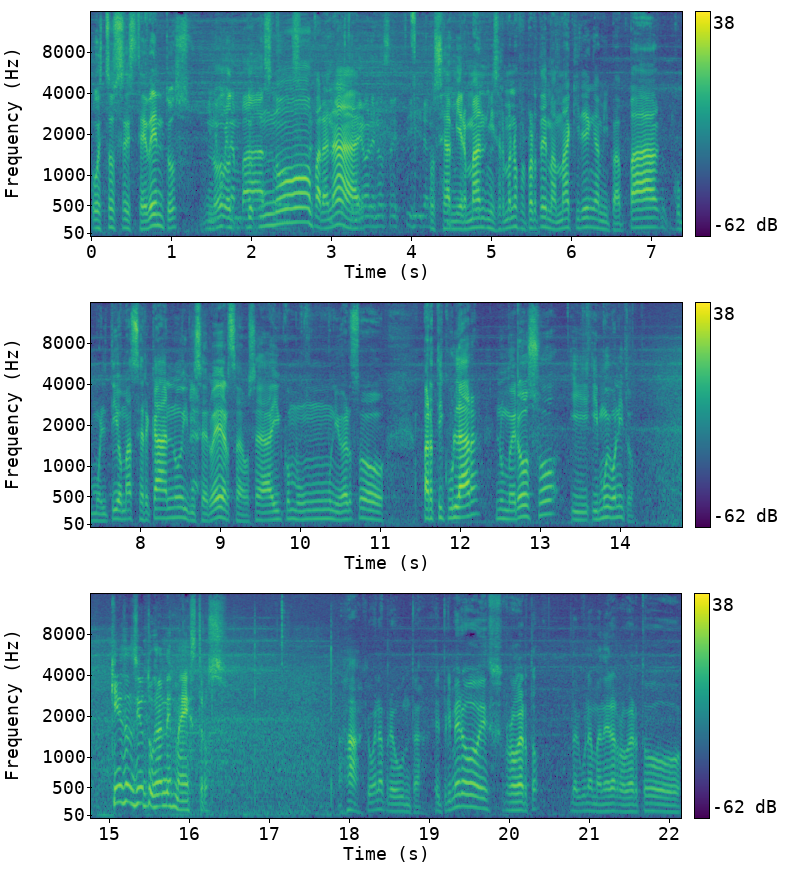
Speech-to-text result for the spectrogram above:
o estos este, eventos, ¿no? No, para nada. O sea, mi herman, mis hermanos por parte de mamá quieren a mi papá como el tío más cercano y viceversa. O sea, hay como un universo particular, numeroso y, y muy bonito. ¿Quiénes han sido tus grandes maestros? Ajá, qué buena pregunta. El primero es Roberto. De alguna manera, Roberto,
